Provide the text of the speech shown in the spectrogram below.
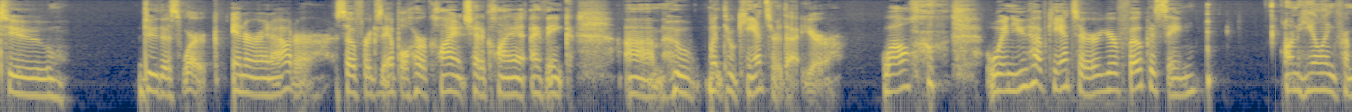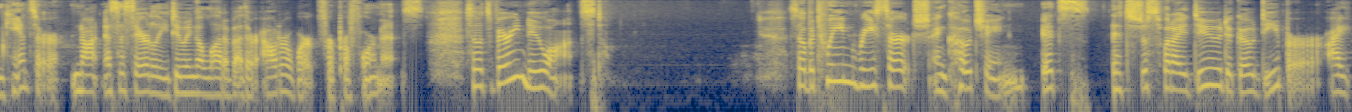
to do this work, inner and outer. So, for example, her client, she had a client, I think, um, who went through cancer that year. Well, when you have cancer, you're focusing on healing from cancer, not necessarily doing a lot of other outer work for performance. So it's very nuanced. So between research and coaching, it's, it's just what I do to go deeper. I,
